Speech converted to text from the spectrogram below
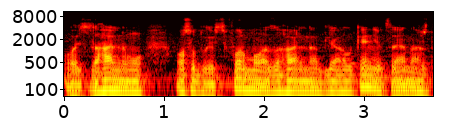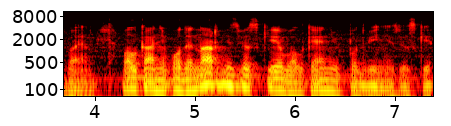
Ось загальному особливість. Формула загальна для алкенів це NH2N. В алканів одинарні зв'язки, в алкенів подвійні зв'язки.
